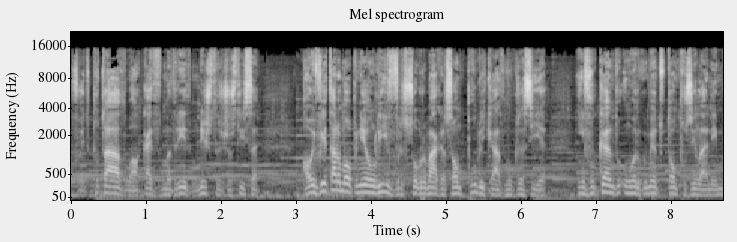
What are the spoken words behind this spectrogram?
foi deputado, alcaide de Madrid, ministro da Justiça, ao evitar uma opinião livre sobre uma agressão pública à democracia, invocando um argumento tão pusilânime,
